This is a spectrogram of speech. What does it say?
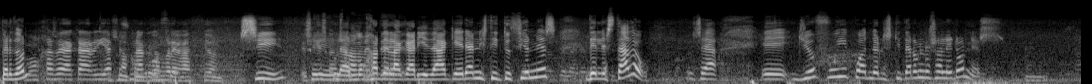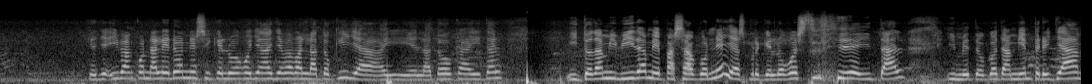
¿Perdón? Monjas de la Caridad es una congregación. Sí, Es sí, que las justamente- monjas de la caridad, que eran instituciones del Estado. O sea, eh, yo fui cuando les quitaron los alerones. Que iban con alerones y que luego ya llevaban la toquilla y la toca y tal. Y toda mi vida me he pasado con ellas, porque luego estudié y tal, y me tocó también, pero ya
